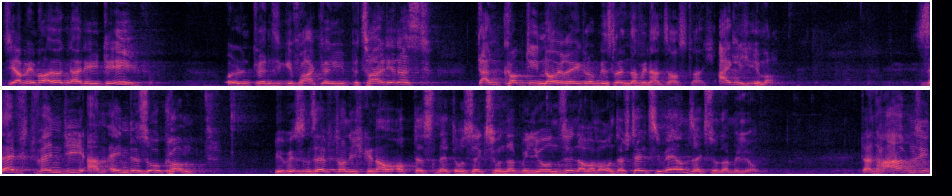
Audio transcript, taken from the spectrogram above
Sie haben immer irgendeine Idee, und wenn Sie gefragt werden, wie bezahlt ihr das, dann kommt die Neuregelung des Länderfinanzausgleichs. Eigentlich immer. Selbst wenn die am Ende so kommt, wir wissen selbst noch nicht genau, ob das netto 600 Millionen € sind, aber man unterstellt, sie wären 600 Millionen €, dann haben Sie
